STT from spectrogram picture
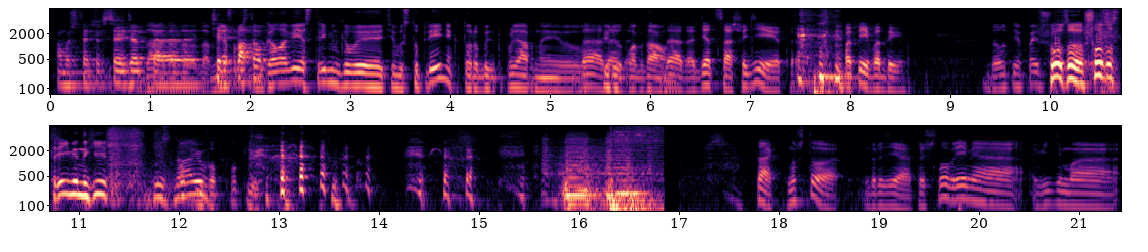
потому что это все идет Да, да, да, э, да. У меня через просто в поток. голове стриминговые эти выступления, которые были популярны Да, в период да, локдауна. Да, да, дед Саш, иди, это, попей воды. Да вот я пойду Что за, что за стриминги? Не попью, поп- попью. Так, ну что, друзья, пришло время, видимо,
